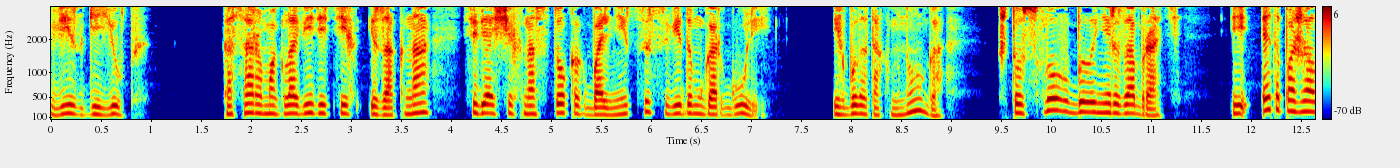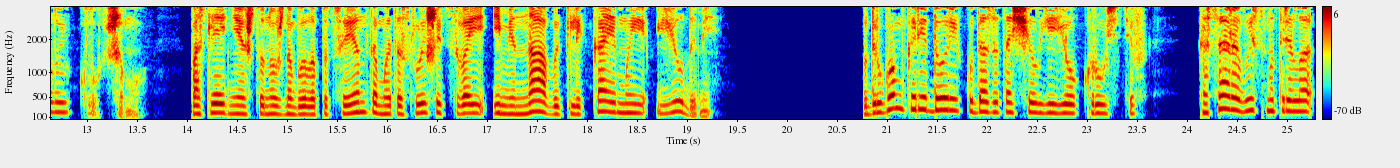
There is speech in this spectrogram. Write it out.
визги ют. Косара могла видеть их из окна, сидящих на стоках больницы с видом горгулей. Их было так много, что слов было не разобрать, и это, пожалуй, к лучшему. Последнее, что нужно было пациентам, это слышать свои имена, выкликаемые юдами. В другом коридоре, куда затащил ее Крустев, Косара высмотрела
